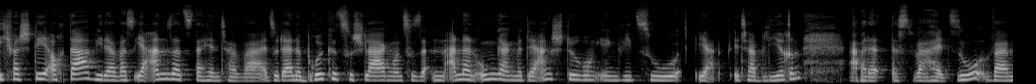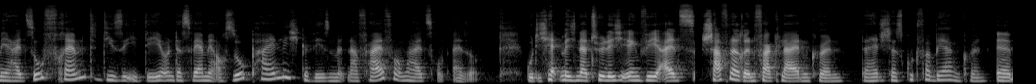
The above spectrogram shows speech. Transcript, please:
ich verstehe auch da wieder, was ihr Ansatz dahinter war. Also da eine Brücke zu schlagen und zu, einen anderen Umgang mit der Angststörung irgendwie zu ja, etablieren. Aber das war halt so, war mir halt so fremd, diese Idee. Und das wäre mir auch so peinlich gewesen mit einer Pfeife um den Hals rum. Also gut, ich hätte mich natürlich irgendwie als Schaffnerin verkleiden können. Dann hätte ich das gut verbergen können. Äh,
